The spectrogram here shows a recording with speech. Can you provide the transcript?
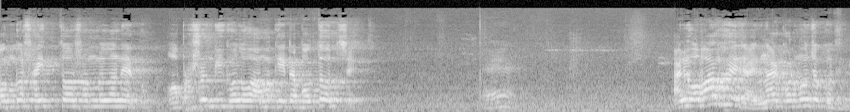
বঙ্গ সাহিত্য সম্মেলনের অপ্রাসঙ্গিক হলেও আমাকে এটা বলতে হচ্ছে। আমি অবাক হয়ে যাই ওনার কর্মযোগ্য থেকে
